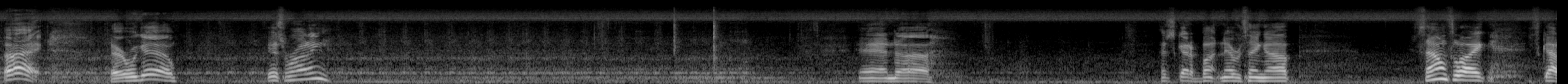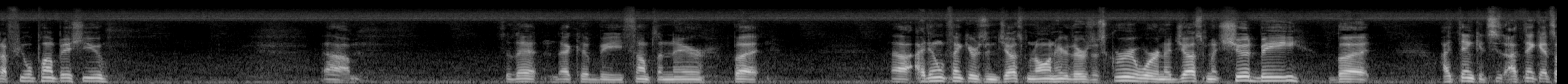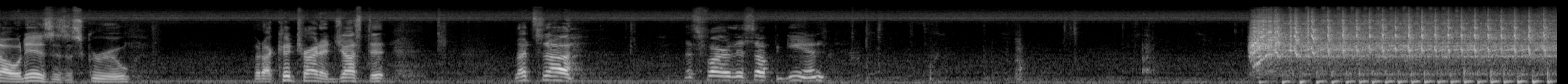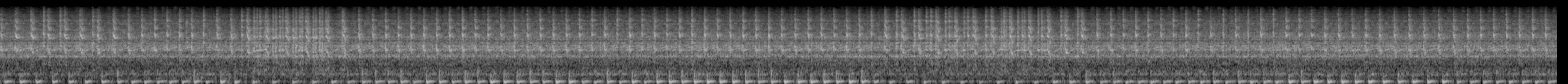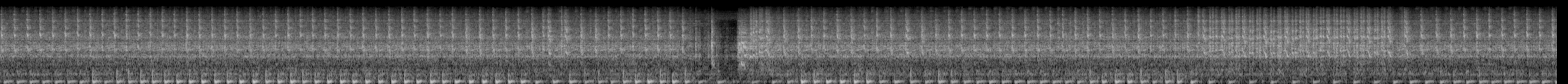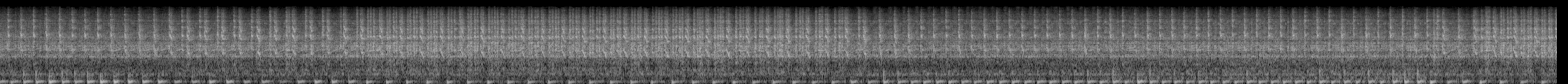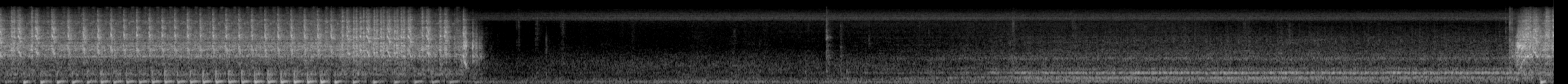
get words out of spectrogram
Alright, there we go. It's running. And uh, I just got to button everything up. Sounds like it's got a fuel pump issue. Um, so that that could be something there, but uh, I don't think there's an adjustment on here. There's a screw where an adjustment should be, but I think it's I think that's all it is is a screw. But I could try to adjust it. Let's uh let's fire this up again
